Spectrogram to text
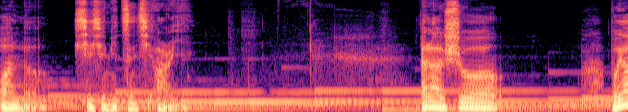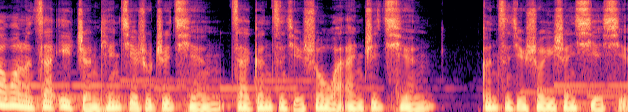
忘了谢谢你自己而已。艾拉说：“不要忘了，在一整天结束之前，在跟自己说晚安之前。”跟自己说一声谢谢，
